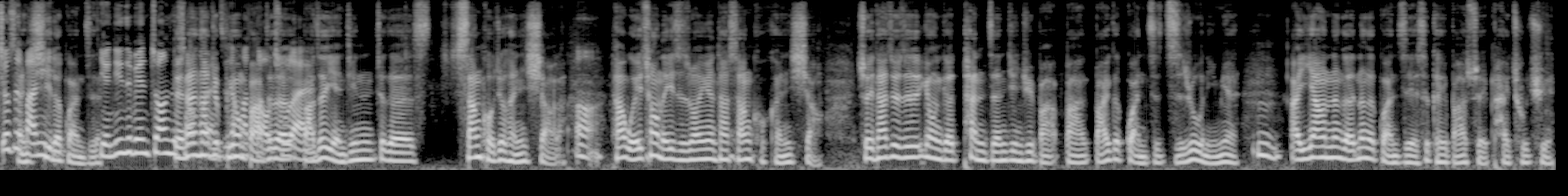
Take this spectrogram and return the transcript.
就是很细的管子，眼睛这边装对，但是它就不用把这个把这个眼睛这个伤口就很小了。嗯，它微创的意思说，因为它伤口很小。所以他就是用一个探针进去，把把把一个管子植入里面，嗯啊，一样那个那个管子也是可以把水排出去。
